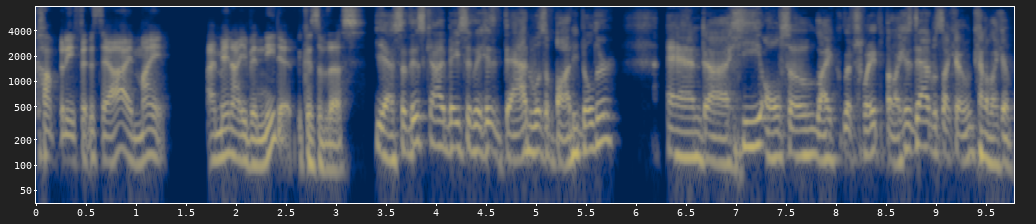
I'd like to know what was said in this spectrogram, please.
company, Fitness AI, might I may not even need it because of this. Yeah. So this guy basically his dad was a bodybuilder and uh, he also like lifts weights, but like his dad was like a kind of like a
